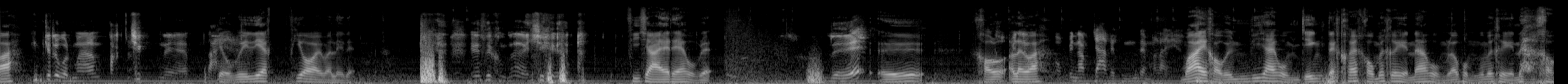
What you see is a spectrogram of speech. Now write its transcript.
วะมันกระโดดมาแล้วปักชึกเนี่ยครับตายเดี๋ยวไปเรียกพี่ออยมาเลยเนี่ยรู้สึกคงเอ่ยชื่อพี่ชายแท้ๆผมเนี่ยเหละเออเขาอะไรวะเขาเป็นนับญาติกับคุณตั้งแต่เมื่อไหร่อะไม่เขาเป็นพี่ชายผมจริง แต่แค่เขาไม่เคยเห็นหน้าผมแล้วผมก็ไม่เคยเห็นหน้าเขา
